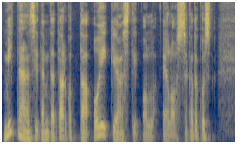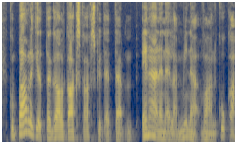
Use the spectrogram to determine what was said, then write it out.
mitään sitä, mitä tarkoittaa oikeasti olla elossa. Kato, kun, kun Paavali kirjoittaa Gal 2.20, että enää en elä minä, vaan kuka?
